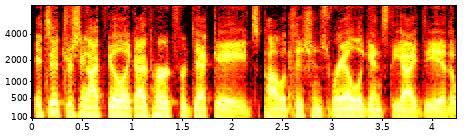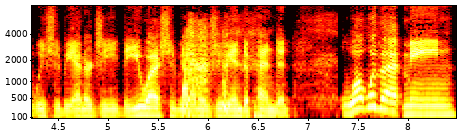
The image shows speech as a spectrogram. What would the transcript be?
It's interesting. I feel like I've heard for decades politicians rail against the idea that we should be energy, the U.S. should be energy independent. What would that mean?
